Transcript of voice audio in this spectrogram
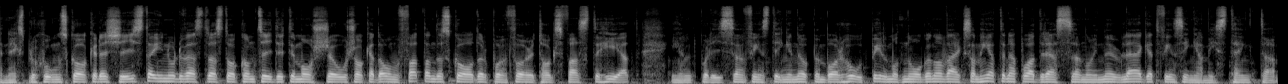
En explosion skakade Kista i nordvästra Stockholm tidigt i morse och orsakade omfattande skador på en företagsfastighet. Enligt polisen finns det ingen uppenbar hotbild mot någon av verksamheterna på adressen och i nuläget finns inga misstänkta.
